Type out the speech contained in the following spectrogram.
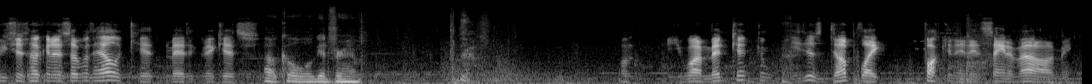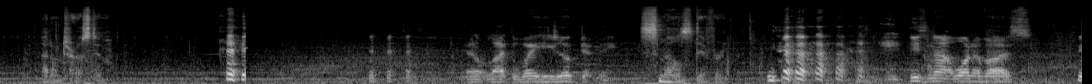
He's just hooking us up with hell kit med, med kits. Oh, cool. Well, good for him. Well, you want a med kit? Come- He just dumped like fucking an insane amount on me. I don't trust him. I don't like the way he looked at me. smells different. He's not one of us.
